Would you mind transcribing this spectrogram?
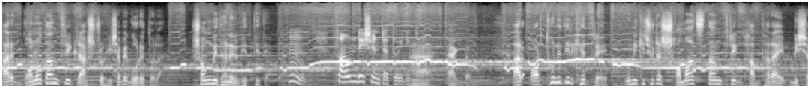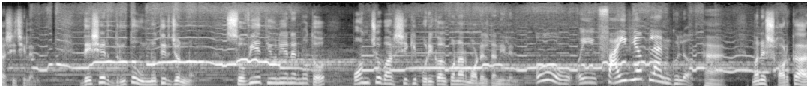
আর গণতান্ত্রিক রাষ্ট্র হিসাবে গড়ে তোলা সংবিধানের ভিত্তিতে। হুম ফাউন্ডেশনটা তৈরি। হ্যাঁ একদম। আর অর্থনীতির ক্ষেত্রে উনি কিছুটা সমাজতান্ত্রিক ভাবধারায় বিশ্বাসী ছিলেন। দেশের দ্রুত উন্নতির জন্য সোভিয়েত ইউনিয়নের মতো পঞ্চবার্ষিকী পরিকল্পনার মডেলটা নিলেন। ও ওই ফাইভ ইয়ার প্ল্যানগুলো হ্যাঁ মানে সরকার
